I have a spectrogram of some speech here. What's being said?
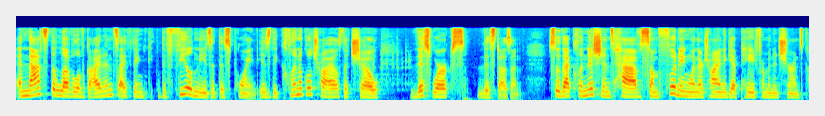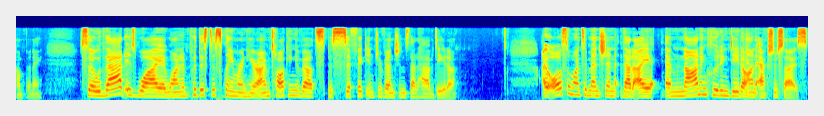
And that's the level of guidance I think the field needs at this point is the clinical trials that show this works, this doesn't so that clinicians have some footing when they're trying to get paid from an insurance company. So that is why I wanted to put this disclaimer in here. I'm talking about specific interventions that have data. I also want to mention that I am not including data on exercise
